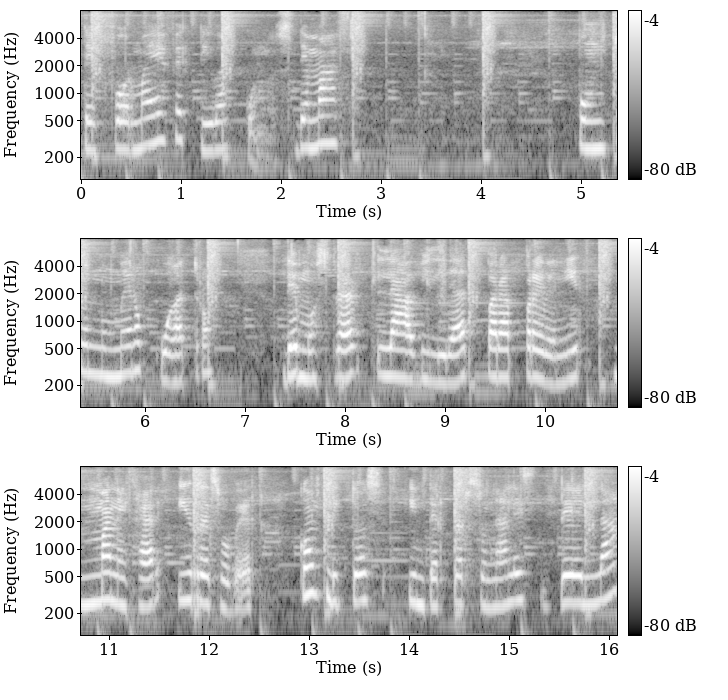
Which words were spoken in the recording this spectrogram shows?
de forma efectiva con los demás. Punto número 4. Demostrar la habilidad para prevenir, manejar y resolver conflictos interpersonales de la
